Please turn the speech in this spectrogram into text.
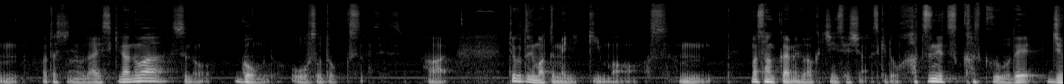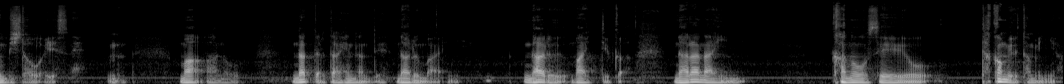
うん、私の大好きなのはそのゴムのオーソドックスなやつです、はい、ということでまとめにいきます、うん。まあ、3回目のワクチン接種なんですけど発熱覚悟で準備した方がいいですね、うん、まああのなったら大変なんでなる前になる前っていうかならない可能性を高めるためには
